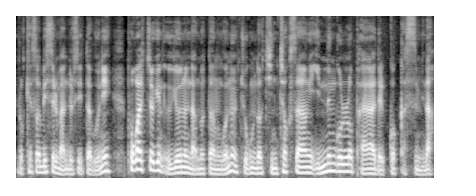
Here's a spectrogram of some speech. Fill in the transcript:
이렇게 서비스를 만들 수 있다 보니 포괄적인 의견을 나눴다는 거는 조금 더 진척 사항이 있는 걸로 봐야 될 것 같습니다.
